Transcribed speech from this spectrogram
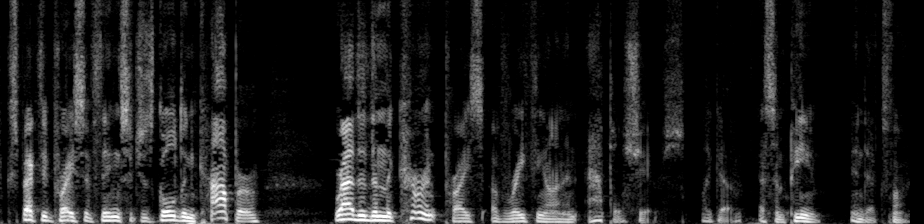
expected price of things such as gold and copper, rather than the current price of Raytheon and Apple shares, like a S&P index fund.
